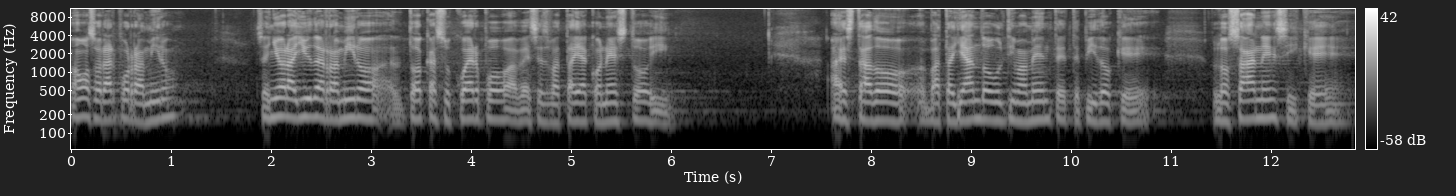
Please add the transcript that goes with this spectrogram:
Vamos a orar por Ramiro. Señor, ayuda a Ramiro, toca su cuerpo, a veces batalla con esto y ha estado batallando últimamente. Te pido que lo sanes y que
